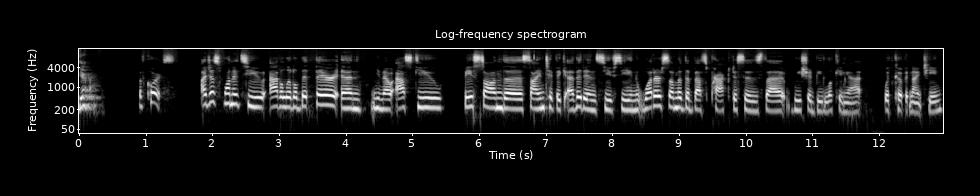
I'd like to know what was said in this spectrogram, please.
Yeah. Of course. I just wanted to add a little bit there and, you know, ask you based on the scientific evidence you've seen, what are some of the best practices that we should be looking at with COVID 19?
